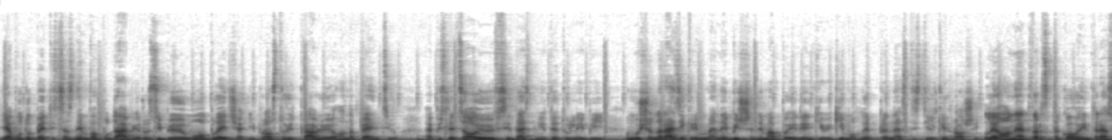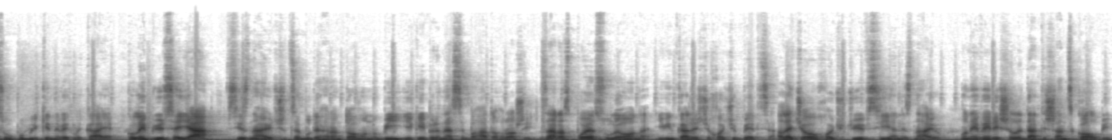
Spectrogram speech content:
Я буду битися з ним в Абу-Дабі, розіб'ю йому обличчя і просто відправлю його на пенсію. А після цього UFC дасть мені титульний бій. Тому що наразі, крім мене, більше нема поєдинків, які могли б принести стільки грошей. Леон Едвардс такого інтересу у публіки не викликає. Коли б'юся я, всі знають, що це буде гарантовано бій, який принесе багато грошей. Зараз пояс у Леона, і він каже, що хоче битися. Але чого хочуть UFC, я не знаю. Вони вирішили дати шанс Колбі.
